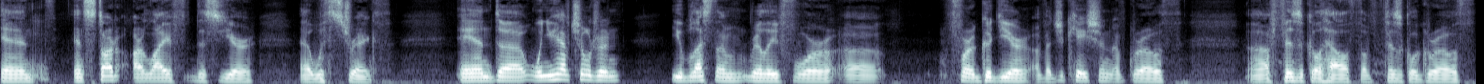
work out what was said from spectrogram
and and start our life this year uh, with strength. And uh, when you have children, you bless them really for uh, for a good year of education, of growth, uh, physical health, of physical growth.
